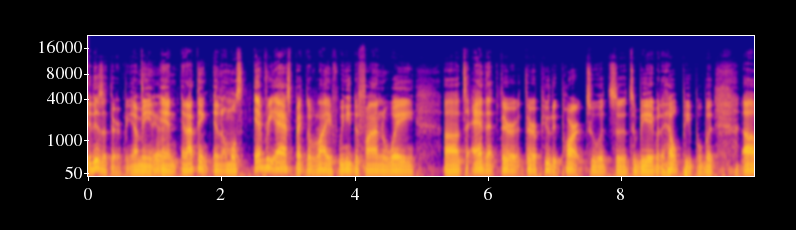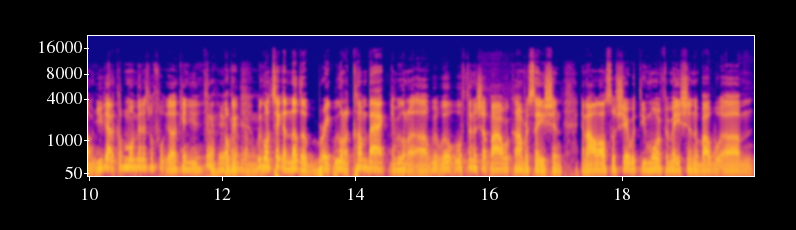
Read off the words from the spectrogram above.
it is a therapy. I mean Mm-hmm. Yeah. and and I think in almost every aspect of life we need to find a way uh, to add that ther- therapeutic part to it to, to be able to help people. But um, you got a couple more minutes before uh, can you? Yeah, yeah, Okay, no we're gonna take another break. We're gonna come back and we're gonna uh, we, we'll we'll finish up our conversation, and I'll also share with you more information about um,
